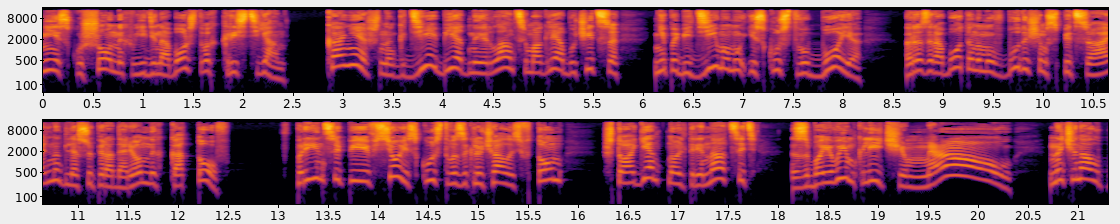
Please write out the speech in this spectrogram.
неискушенных в единоборствах крестьян. Конечно, где бедные ирландцы могли обучиться непобедимому искусству боя, разработанному в будущем специально для суперодаренных котов, в принципе, все искусство заключалось в том, что агент 013 с боевым кличем «Мяу» начинал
